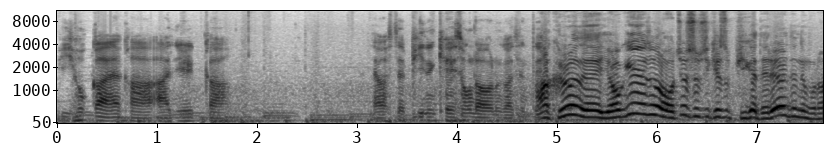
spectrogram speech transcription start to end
비효과가 아닐까. 내가 봤을 때 비는 계속 나오는 것 같은데. 아 그러네 여기에서는 어쩔 수 없이 계속 비가 내려야 되는구나.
